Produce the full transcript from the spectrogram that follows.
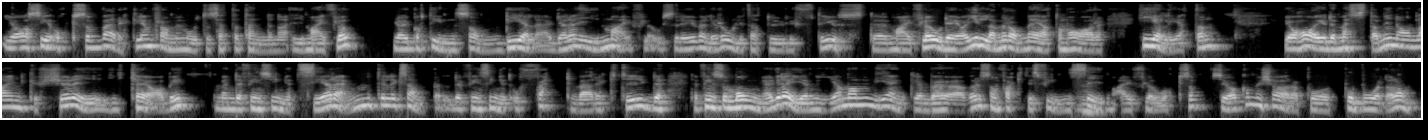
jag ser också verkligen fram emot att sätta tänderna i MyFlow. Jag har gått in som delägare i MyFlow så det är väldigt roligt att du lyfter just eh, MyFlow. Det jag gillar med dem är att de har helheten. Jag har ju det mesta av mina onlinekurser i Kajabi, men det finns inget CRM till exempel. Det finns inget offertverktyg. Det, det finns så många grejer mer man egentligen behöver som faktiskt finns mm. i MyFlow också. Så jag kommer köra på, på båda dem.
